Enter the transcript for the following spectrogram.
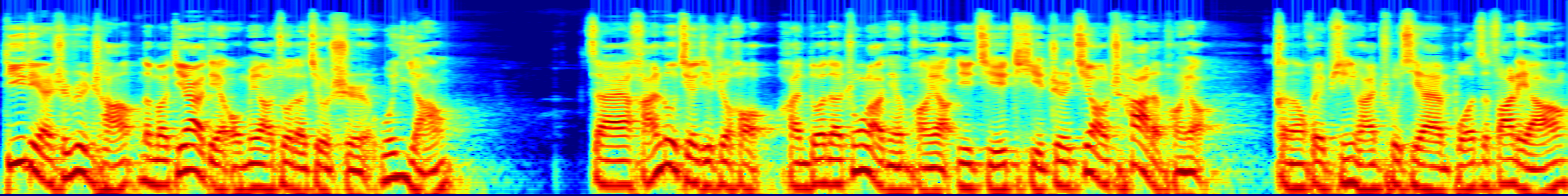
第一点是润肠，那么第二点我们要做的就是温阳。在寒露节气之后，很多的中老年朋友以及体质较差的朋友，可能会频繁出现脖子发凉、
